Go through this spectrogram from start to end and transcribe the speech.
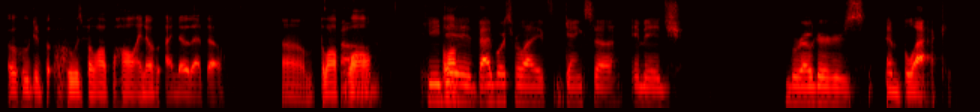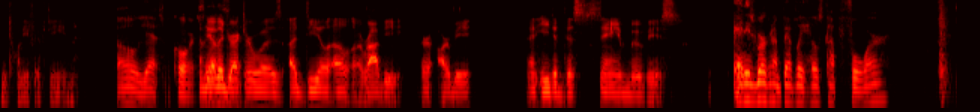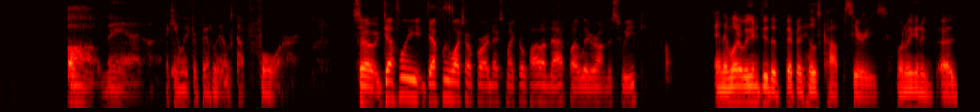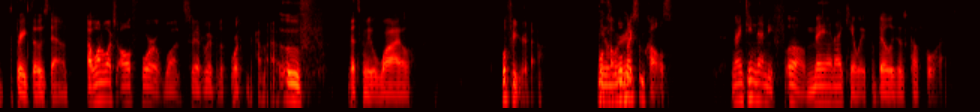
Oh, who did? Who was Bilall Fallah? I know. I know that though. Um, Bilall Fallah. Um, he Bilall- did Bad Boys for Life, Gangsta, Image, Marauders, and Black in 2015. oh yes, of course. And the yes, other yes. director was Adil El Arabi or Arbi, and he did the same movies. and he's working on Beverly Hills Cop four. Oh man, I can't wait for Beverly Hills Cop four. So definitely, definitely watch out for our next micropod on that. Probably later on this week. And then when are we going to do the Beverly Hills Cop series? When are we going to uh, break those down? I want to watch all four at once, so we have to wait for the fourth one to come out. Oof, that's going to be a while. We'll figure it out. We'll, Yeah, call, we're- we'll make some calls. 1990. Oh man, I can't wait for Beverly Hills Cop four.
